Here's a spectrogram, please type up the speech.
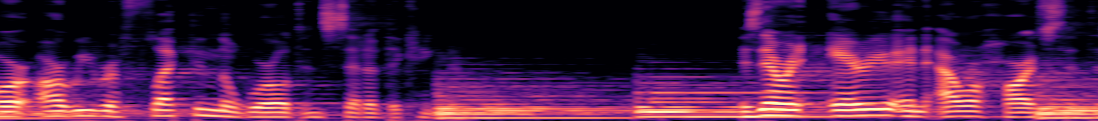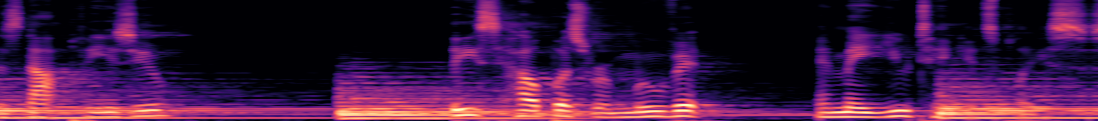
Or are we reflecting the world instead of the kingdom? Is there an area in our hearts that does not please you? Please help us remove it, and may you take its place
